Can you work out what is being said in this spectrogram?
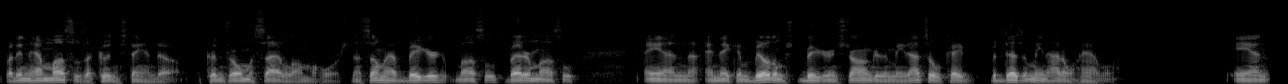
If I didn't have muscles, I couldn't stand up. I couldn't throw my saddle on my horse. Now some have bigger muscles, better muscles, and and they can build them bigger and stronger than me. That's okay, but it doesn't mean I don't have them. And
